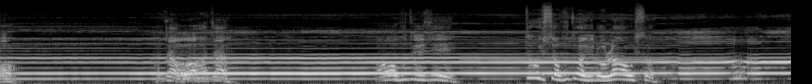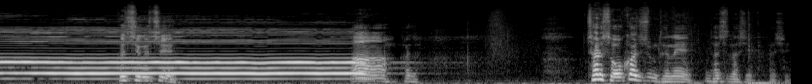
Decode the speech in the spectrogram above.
어 하자 어 하자. 어 후두 유지. 뜨고 있어 후두가 위로 올라가고 있어. 그렇지 그렇지. 아, 아 가자. 잘했어 어까지 좀 되네. 다시 다시 다시.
